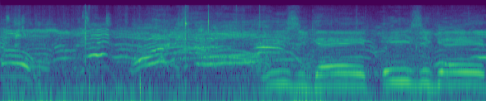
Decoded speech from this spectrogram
go. Easy, Gabe. Easy, Gabe.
